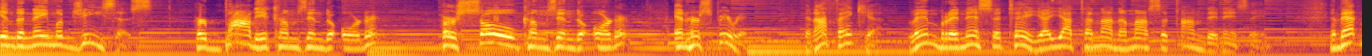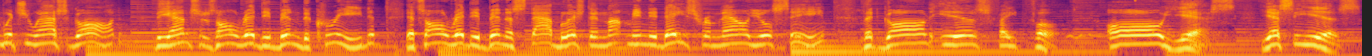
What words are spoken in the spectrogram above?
in the name of Jesus, her body comes into order, her soul comes into order, and her spirit. And I thank you. And that which you ask God, the answer's already been decreed. It's already been established, and not many days from now you'll see that God is faithful. Oh, yes. Yes, He is.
